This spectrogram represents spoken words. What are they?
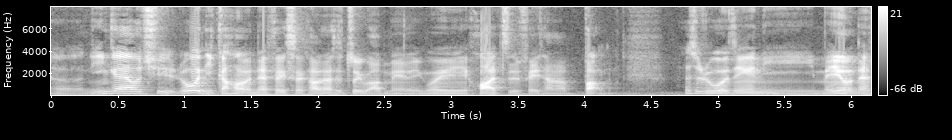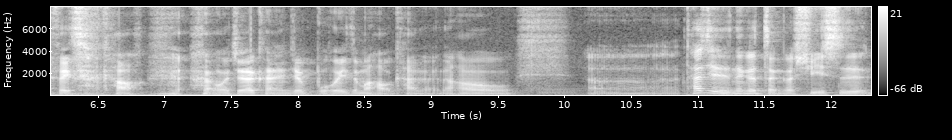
呃，你应该要去，如果你刚好有 Netflix 靠，那是最完美的，因为画质非常的棒。但是如果今天你没有 Netflix 靠，我觉得可能就不会这么好看了。然后，呃，它其实那个整个叙事，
